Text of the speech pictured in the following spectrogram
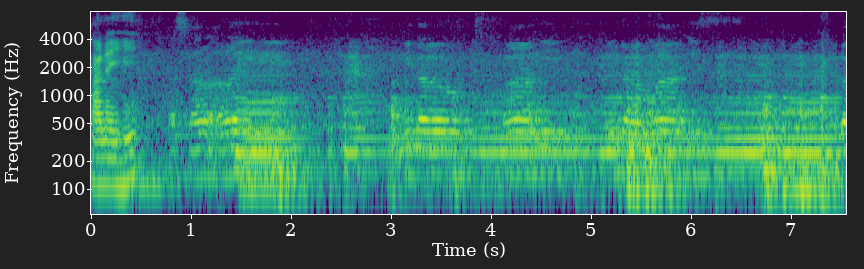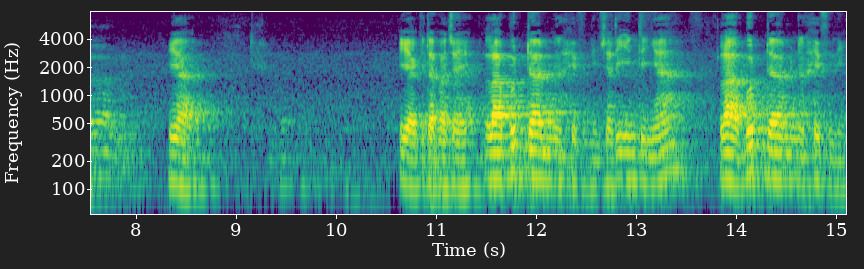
mani sudan Ya. Ya, kita baca ya. La budda minal hifni. Jadi intinya la budda minal hifni.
